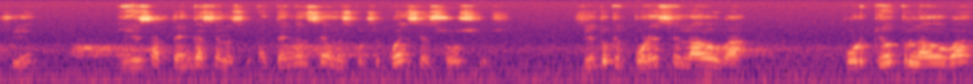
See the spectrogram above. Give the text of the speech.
¿sí? Y esa ténganse a, las, a las consecuencias, socios. Siento que por ese lado va. ¿Por qué otro lado va?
